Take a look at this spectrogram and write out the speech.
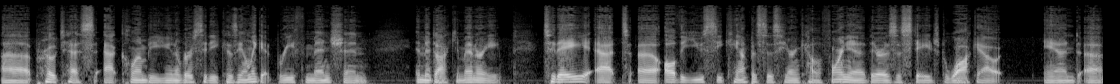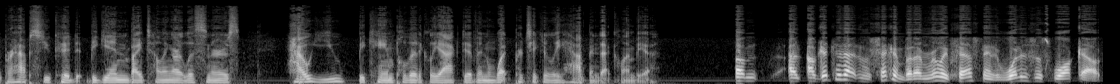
uh, protests at Columbia University, because they only get brief mention in the documentary. Today at uh, all the UC campuses here in California, there is a staged walkout. And uh, perhaps you could begin by telling our listeners how you became politically active and what particularly happened at Columbia. Um, I'll get to that in a second, but I'm really fascinated. What is this walkout?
